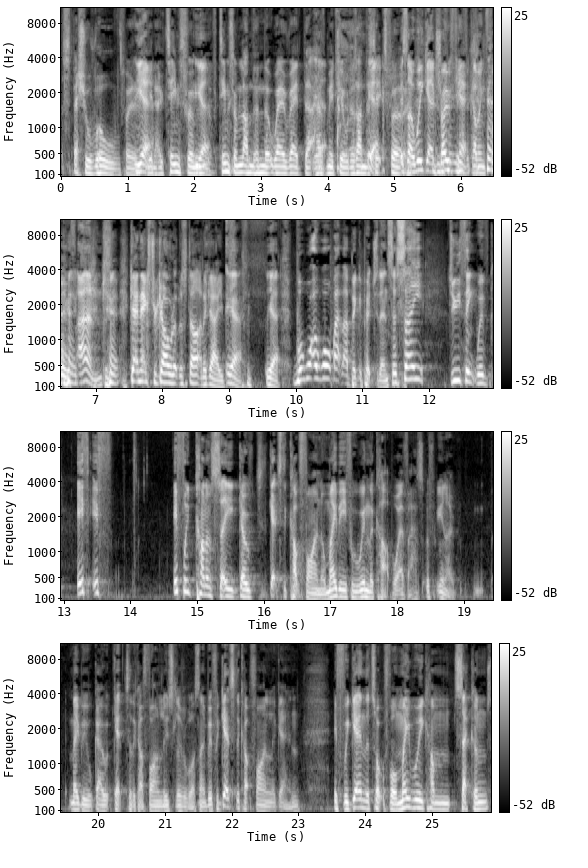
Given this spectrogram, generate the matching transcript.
Special rule for Yeah. you know teams from Yeah. teams from London that wear red that have midfielders under six foot. It's like we get a trophy for coming fourth, and get an extra goal at the start of the game. Yeah, yeah. But what, what about that bigger picture then? So, say, do you think we've if if if we kind of say go get to the cup final, maybe if we win the cup, whatever, you know, maybe we'll go get to the cup final, lose to Liverpool or something. But if we get to the cup final again, if we get in the top four, maybe we come second.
